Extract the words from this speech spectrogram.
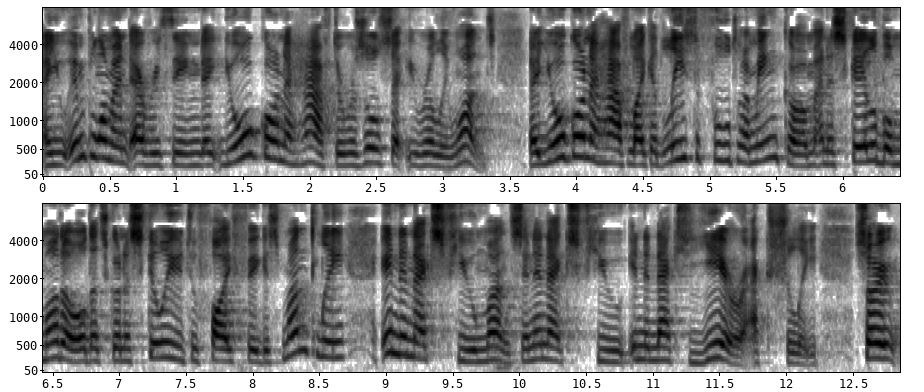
and you implement everything that you're gonna have the results that you really want. That you're gonna have like at least a full-time income and a scalable model that's gonna scale you to five figures monthly in the next few months in the next few in the next year actually. So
